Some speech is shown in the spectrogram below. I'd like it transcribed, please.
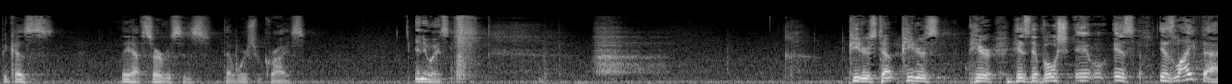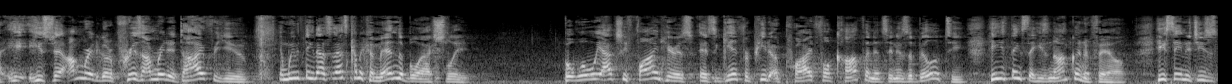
because they have services that worship Christ. Anyways, Peter's, Peter's here, his devotion is, is like that. He, he said, I'm ready to go to prison. I'm ready to die for you. And we think that's, that's kind of commendable, actually. But what we actually find here is, is, again, for Peter, a prideful confidence in his ability. He thinks that he's not going to fail. He's saying to Jesus,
